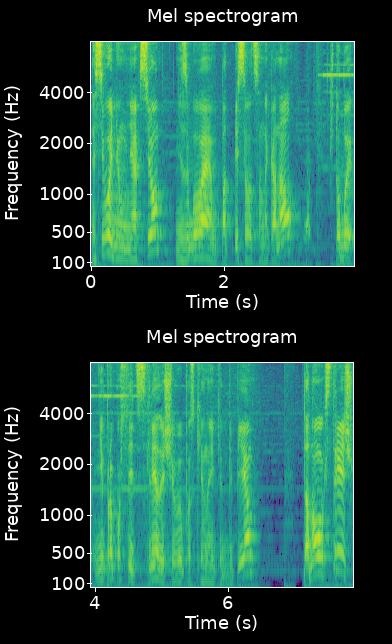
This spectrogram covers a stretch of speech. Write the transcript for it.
На сегодня у меня все. Не забываем подписываться на канал, чтобы не пропустить следующие выпуски Naked BPM. До новых встреч!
